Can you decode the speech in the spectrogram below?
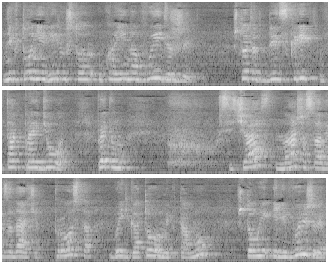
Никто не верил, что Украина выдержит, что этот блицкрик так пройдет. Поэтому Сейчас наша с вами задача просто быть готовыми к тому, что мы или выживем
